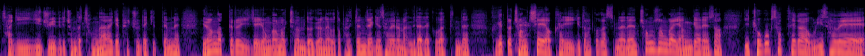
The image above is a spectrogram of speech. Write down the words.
자기 이기주의들이 좀 더 적나라하게 표출됐기 때문에 이런 것들을 이제 용광로처럼 녹여내고 또 발전적인 사회를 만들어야 될 것 같은데 그게 또 정치의 역할이기도 할 것 같습니다. 내년 총선과 연결해서 이 조국 사태가 우리 사회에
